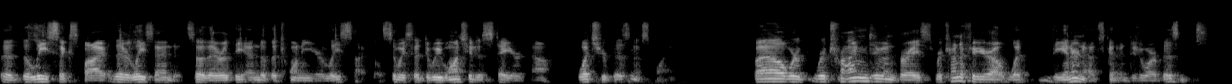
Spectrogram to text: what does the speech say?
The, the lease expired, their lease ended, so they're at the end of the twenty-year lease cycle. So we said, do we want you to stay or not? What's your business plan? Well, we're, we're trying to embrace, we're trying to figure out what the internet's gonna do to our business.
